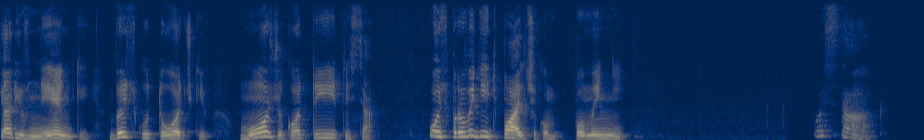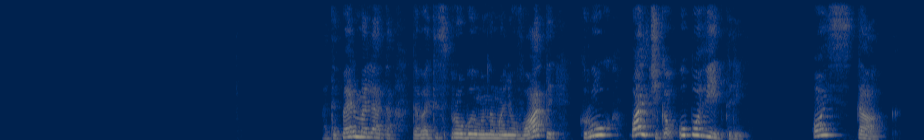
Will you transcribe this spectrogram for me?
Я рівненький, без куточків, можу котитися. Ось проведіть пальчиком по мені. Ось так. А тепер, малята, давайте спробуємо намалювати круг пальчиком у повітрі. Ось так.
